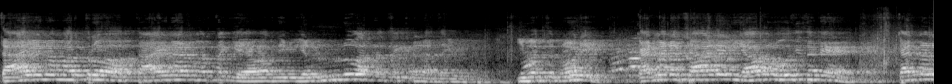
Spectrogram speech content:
ತಾಯಿನ ಮರ್ತರು ತಾಯಿನಾಡು ಮರ್ತಂಗೆ. ಅವಾಗ ನಿಮ್ಗೆಲ್ಲೂ ಅನ್ನ ಸಿಕ್ಕಲ್ಲ, ದಯವಿಟ್ಟು. ಇವತ್ತು ನೋಡಿ, ಕನ್ನಡ ಶಾಲೆಯಲ್ಲಿ ಯಾವನು ಓದಿದ್ದಾನೆ? ಕನ್ನಡ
